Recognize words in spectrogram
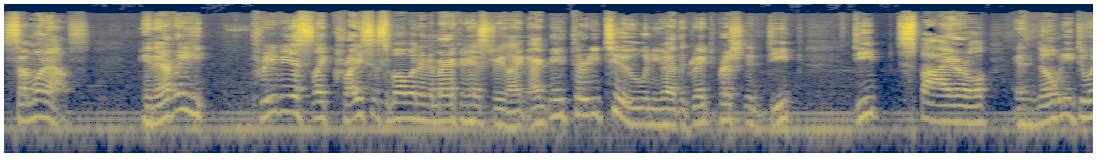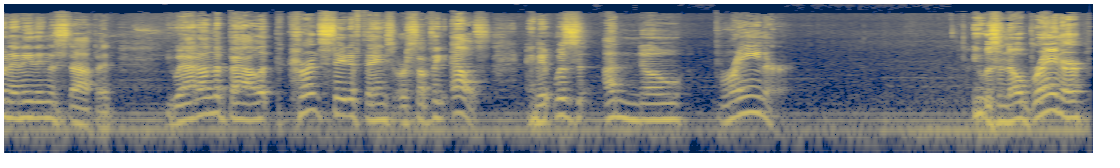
someone else. In every previous like crisis moment in American history, like 1932, when you had the Great Depression, a deep, deep spiral, and nobody doing anything to stop it, you add on the ballot the current state of things or something else, and it was a no-brainer. It was a no-brainer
